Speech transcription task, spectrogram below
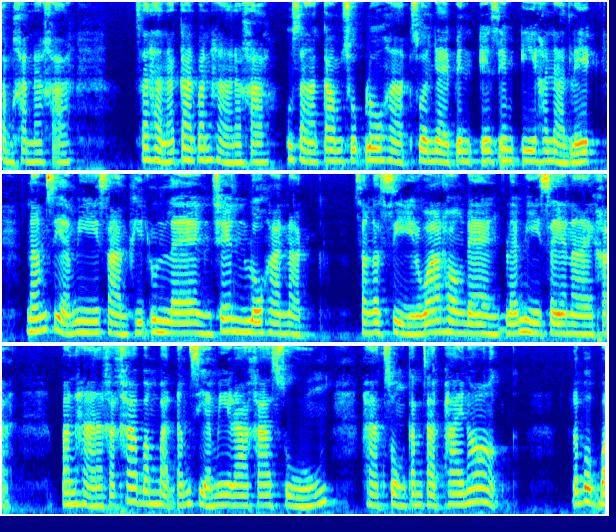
สำคัญนะคะ สถานการณ์ปัญหานะคะ อุตสาหกรรมชุบโลหะ ส่วนใหญ่เป็น SME ขนาดเล็ก น้ำเสียมีสารพิษรุนแรง เช่น โลหะหนัก สังกะสีหรือว่าทองแดง และมีไซยาไนด์ค่ะ ปัญหานะคะ ค่าบำบัดน้ำเสียมีราคาสูง หากส่งกำจัดภายนอก ระบบบ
